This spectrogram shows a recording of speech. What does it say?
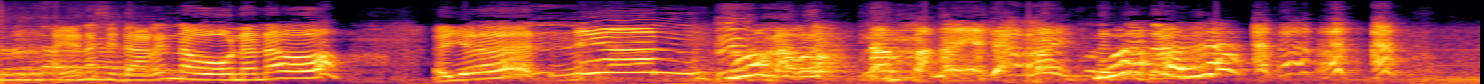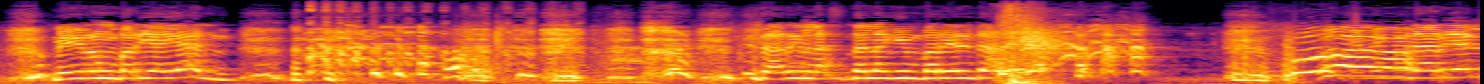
Ayan na si Darren, nauuna na oh. Ayan, ayan. Namakay. Nadadama. Mayroong barya yan. si Darren, last na lang yung barya ni Darren. Galing ni Darren.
